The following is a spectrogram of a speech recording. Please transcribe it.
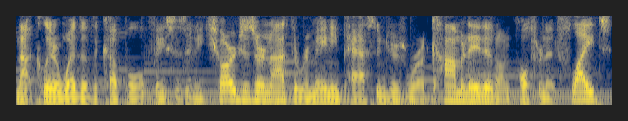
Not clear whether the couple faces any charges or not. The remaining passengers were accommodated on alternate flights,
